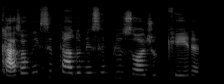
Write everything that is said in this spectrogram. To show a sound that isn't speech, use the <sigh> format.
caso alguém citado nesse episódio queira,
